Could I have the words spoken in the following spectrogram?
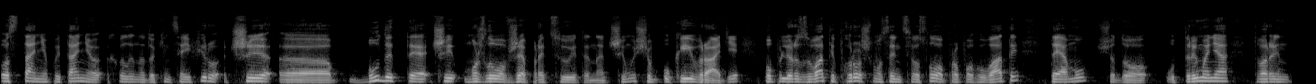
Останнє питання, хвилина до кінця ефіру. Чи е, будете, чи можливо вже працюєте над чимось, щоб у Київраді популяризувати в хорошому сенсі цього слова, пропагувати тему щодо утримання тварин,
